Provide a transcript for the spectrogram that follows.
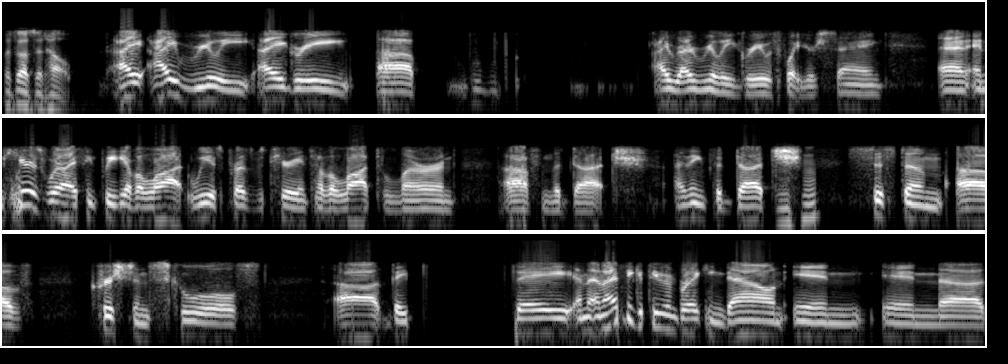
but does it help? I I really I agree. Uh, I I really agree with what you're saying, and and here's where I think we have a lot. We as Presbyterians have a lot to learn uh, from the Dutch. I think the Dutch Mhm. system of Christian schools, uh, they they and, and I think it's even breaking down in in uh,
